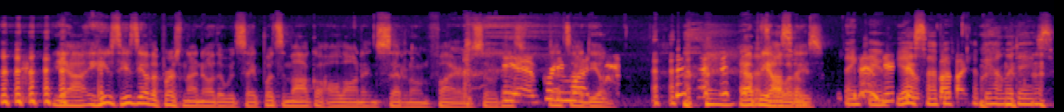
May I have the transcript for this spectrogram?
yeah, he's he's the other person I know that would say put some alcohol on it and set it on fire. So that's, Yeah, pretty that's much. ideal. Happy awesome. holidays. Thank you. You yes, happy, happy holidays.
